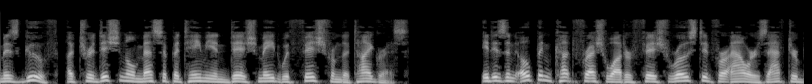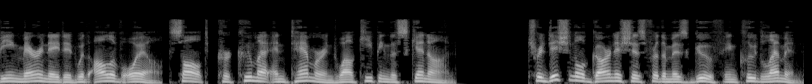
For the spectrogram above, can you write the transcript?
Mizgoof, a traditional Mesopotamian dish made with fish from the Tigris. It is an open-cut freshwater fish roasted for hours after being marinated with olive oil, salt, curcuma and tamarind while keeping the skin on. Traditional garnishes for the mizgoof include lemon,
